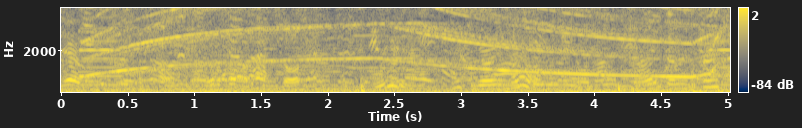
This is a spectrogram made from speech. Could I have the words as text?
Yeah. That, Ooh, very nice. Right, demonstration.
